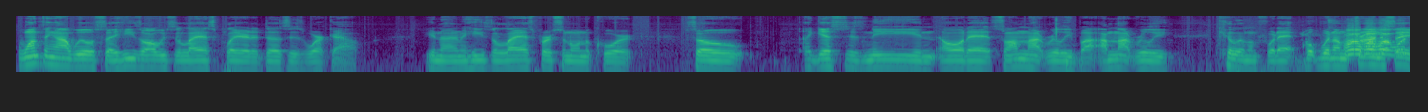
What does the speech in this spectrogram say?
one thing I will say, he's always the last player that does his workout. You know what I mean? He's the last person on the court. So I guess his knee and all that. So I'm not really I'm not really killing him for that. But what I'm trying to say.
